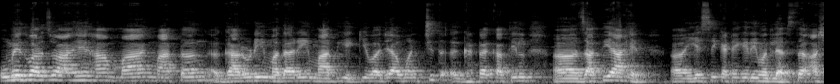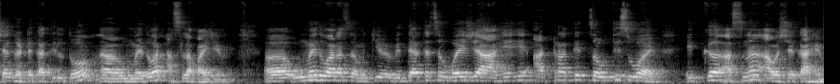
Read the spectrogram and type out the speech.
उमेदवार जो आहे हा मांग मातंग गारुडी मदारी मादगी किंवा ज्या वंचित घटकातील जाती आहेत एस सी कॅटेगरीमधल्याच तर अशा घटकातील तो उमेदवार असला पाहिजे. उमेदवाराचं किंवा विद्यार्थ्याचं वय जे आहे हे अठरा ते चौतीस वय इतकं असणं आवश्यक आहे.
